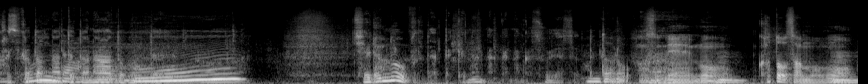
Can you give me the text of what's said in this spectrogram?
い。書き方になってたなと思って、ううん。ん。チェルノーブルだったっけな？なんかなんかそういうやつだったな。んだろそう。ですね。もう、加藤さんももう、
